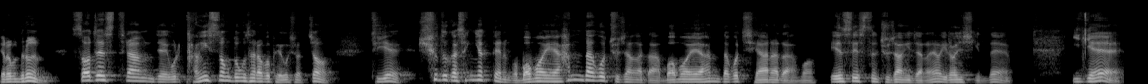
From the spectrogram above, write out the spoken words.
여러분들은 suggest랑 이제 우리 당위성 동사라고 배우셨죠? 뒤에 should가 생략되는 거, 뭐뭐해야 한다고 주장하다, 뭐뭐해야 한다고 제안하다, 뭐 insist는 주장이잖아요. 이런 식인데 이게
